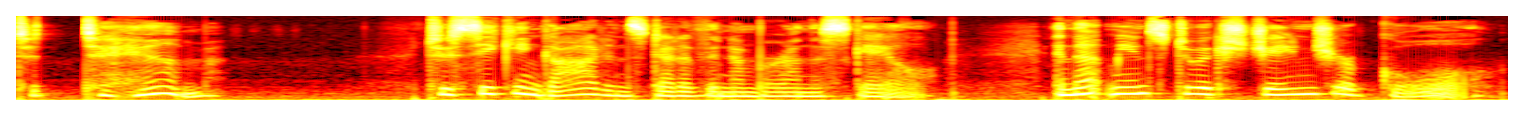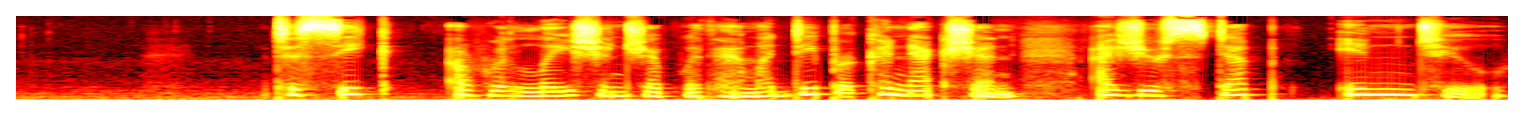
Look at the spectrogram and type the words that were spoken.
to to him. To seeking God instead of the number on the scale. And that means to exchange your goal to seek a relationship with Him, a deeper connection as you step into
